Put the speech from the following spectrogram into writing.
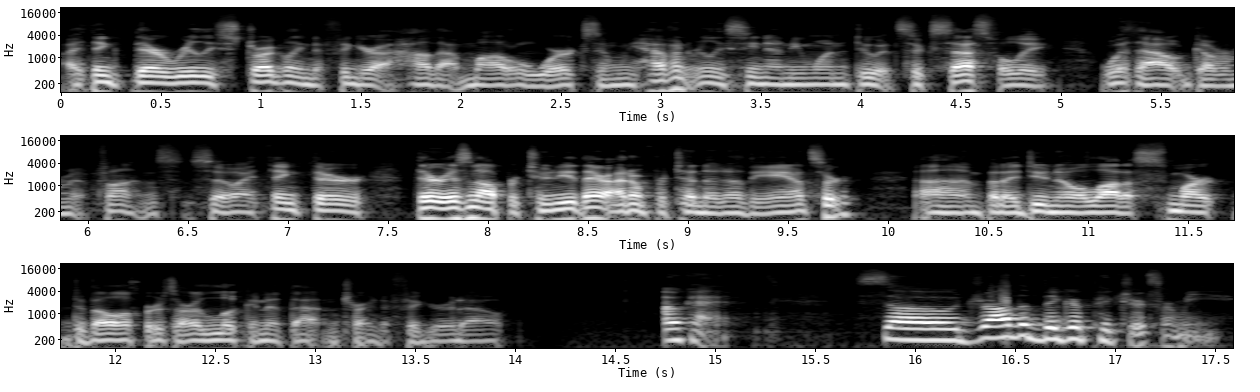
I think they're really struggling to figure out how that model works. And we haven't really seen anyone do it successfully without government funds. So I think there there is an opportunity there. I don't pretend to know the answer, um, but I do know a lot of smart developers are looking at that and trying to figure it out. Okay, so draw the bigger picture for me.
